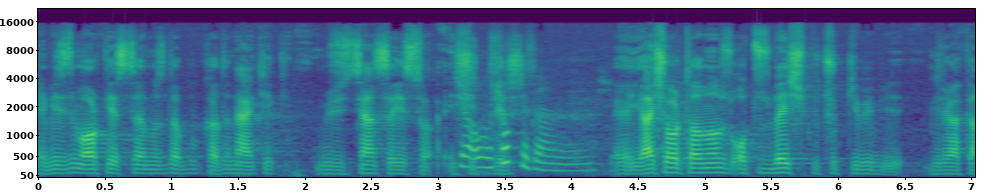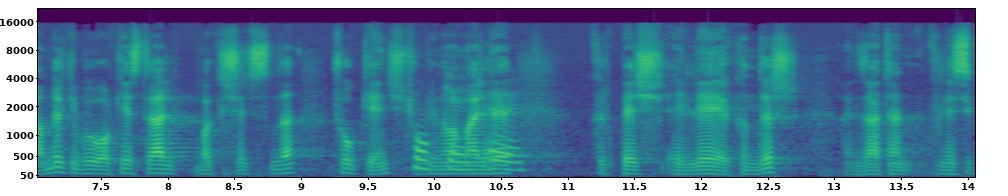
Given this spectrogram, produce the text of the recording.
E, bizim orkestramızda bu kadın erkek müzisyen sayısı eşittir. Ya o çok güzelmiş. E, Yaş ortalamamız 35,5 gibi bir, bir rakamdır ki bu orkestral bakış açısında çok genç. Çok Çünkü genç, normalde evet. 45-50'ye yakındır. Hani zaten klasik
